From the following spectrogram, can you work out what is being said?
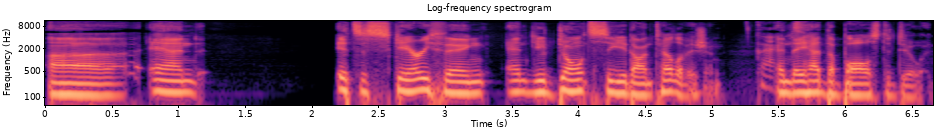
Uh, and it's a scary thing, and you don't see it on television. Correct. And they had the balls to do it,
